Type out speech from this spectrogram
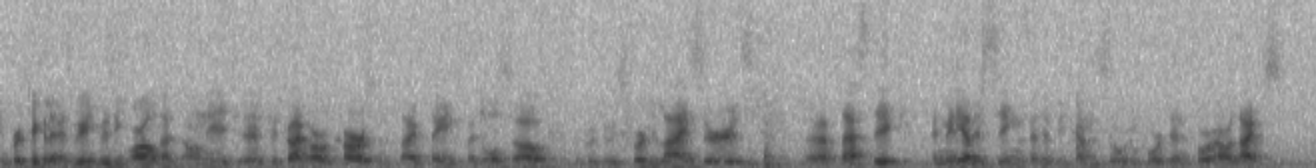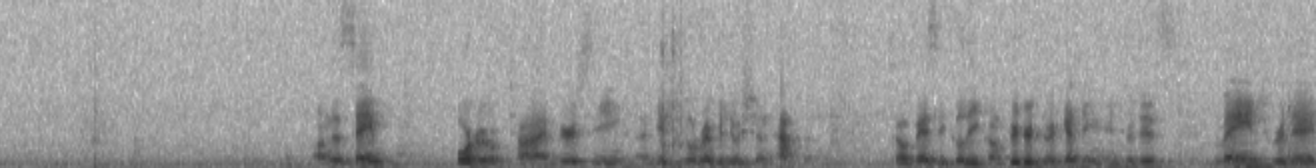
in particular as we are using oil not only to, to drive our cars and fly planes, but also to produce fertilizers, uh, plastic, and many other things that have become so important for our lives. On the same order of time, we're seeing a digital revolution happen. So basically, computers are getting into this range where they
